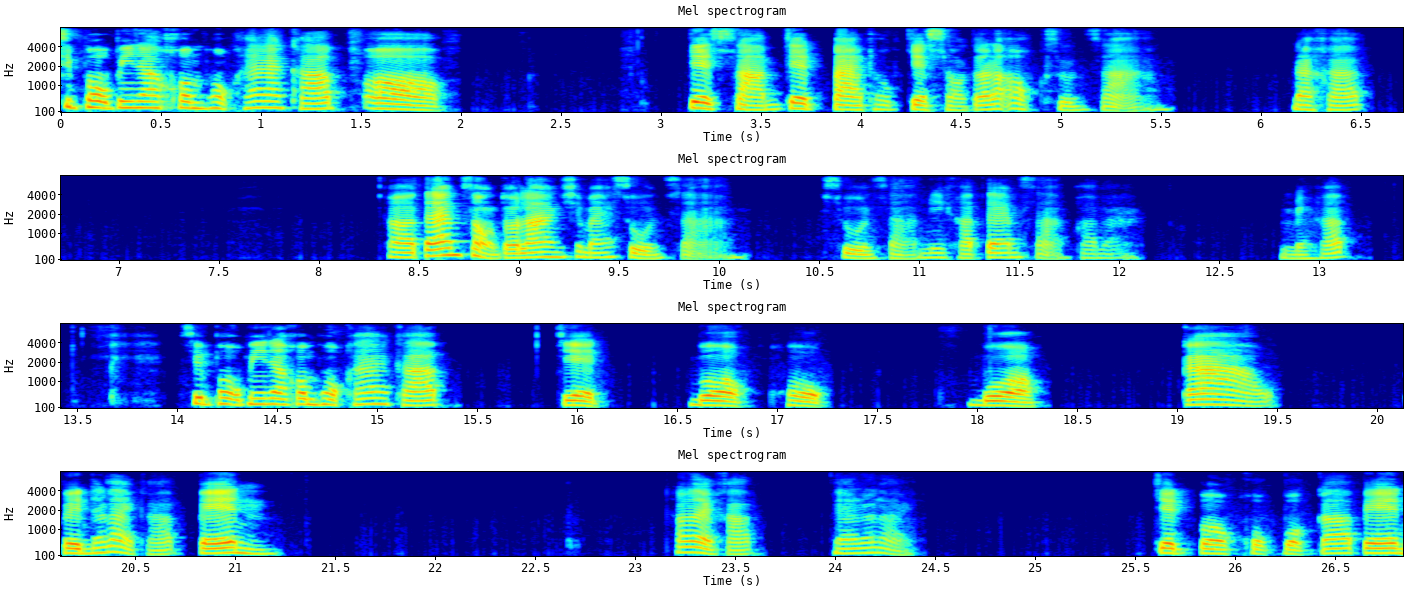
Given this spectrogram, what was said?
สิบหกมีนาคมหกห้าครับ ออกเจ็ดสามเจ็ดแปดหกเจ็ดสองตัวละออกศูนย์สามนะครับอ่าแต้มสองตัวล่างใช่ไหมศูนย์สามศูนย์สามนี่ครับ แต้มสามเข้ามา เห็นไหมครับสิบหกมีนาคมหกห้าครับเจ็ดบวกหกบวกเก้าเป็นเท่าไหร่ครับ เป็น เท่าไหร่ครับ ได้เท่าไหร่ เจ็ดบวกหกบวกเก้าเป็น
